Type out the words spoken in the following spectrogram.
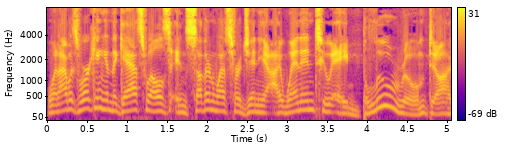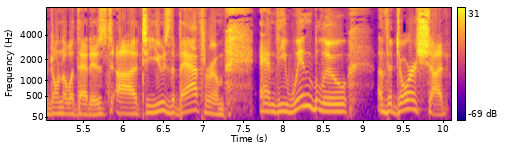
When I was working in the gas wells in southern West Virginia, I went into a blue room. I don't know what that is uh, to use the bathroom, and the wind blew the door shut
